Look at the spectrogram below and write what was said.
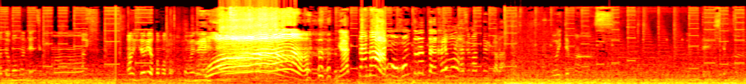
あと5分で着きまーすあ左やった。またごめんね。ね。わー。やったな。もう本当だったら買い物始まってるから。動いてます。運転してます。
